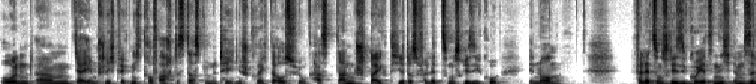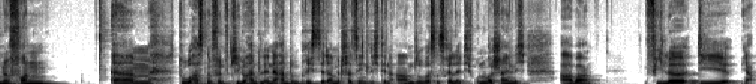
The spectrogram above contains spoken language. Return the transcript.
und ähm, ja eben schlichtweg nicht darauf achtest, dass du eine technisch korrekte Ausführung hast, dann steigt hier das Verletzungsrisiko enorm. Verletzungsrisiko jetzt nicht im Sinne von, ähm, du hast eine 5 Kilo Handel in der Hand und brichst dir damit versehentlich den Arm, sowas ist relativ unwahrscheinlich, aber viele, die ja,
